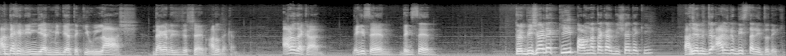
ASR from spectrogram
আর দেখেন ইন্ডিয়ান মিডিয়াতে কি উল্লাস। দেখেন রিতেশ সাহেব, আরও দেখান। আরও দেখান। দেখিছেন? দেখিছেন? তো বিষয়টা কি? পাওনা টাকার বিষয়টা কি? আসেন একটু আর একটু বিস্তারিত দেখি।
